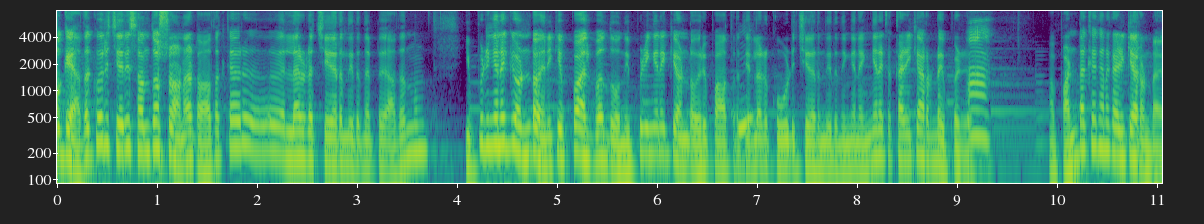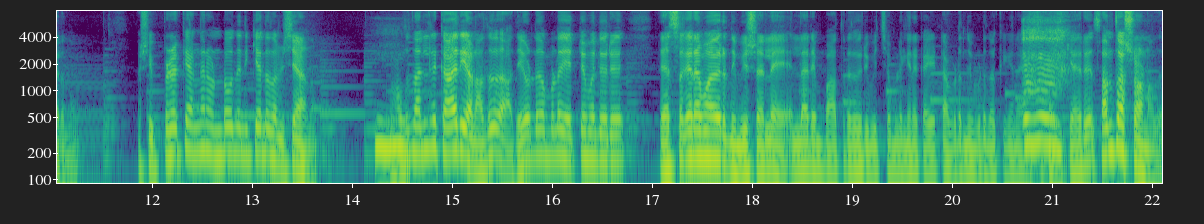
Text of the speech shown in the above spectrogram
ഓക്കെ അതൊക്കെ ഒരു ചെറിയ സന്തോഷമാണ് കേട്ടോ. അതൊക്കെ ഒരു എല്ലാവരുടെ ചേർന്നിരുന്നിട്ട് അതൊന്നും ഇപ്പോഴിങ്ങനെയൊക്കെ ഉണ്ടോ? എനിക്ക് എനിക്കിപ്പോൾ അല്പം തോന്നി. ഇപ്പോഴിങ്ങനെയൊക്കെ ഉണ്ടോ? ഒരു പാത്രത്തിൽ എല്ലാവരും കൂടി ചേർന്നിരുന്ന് ഇങ്ങനെ ഇങ്ങനെയൊക്കെ കഴിക്കാറുണ്ടോ ഇപ്പോഴും? പണ്ടൊക്കെ അങ്ങനെ കഴിക്കാറുണ്ടായിരുന്നു. പക്ഷെ ഇപ്പോഴൊക്കെ അങ്ങനെ ഉണ്ടോ എന്ന് എനിക്ക് എന്റെ സംശയമാണ് അത് നല്ലൊരു കാര്യമാണ്. അത് അതേകൊണ്ട് നമ്മൾ ഏറ്റവും വലിയൊരു രസകരമായ ഒരു നിമിഷം അല്ലേ? എല്ലാരും പാത്രത്തിൽ ഒരുമിച്ച് നമ്മളിങ്ങനെ കൈയിട്ട് അവിടെ നിന്ന് ഇവിടെ നിന്നൊക്കെ ഇങ്ങനെ കഴിക്കാൻ ഒരു സന്തോഷമാണത്.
